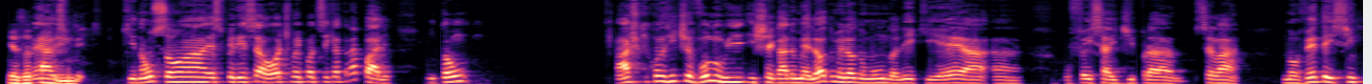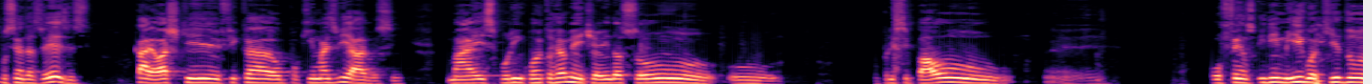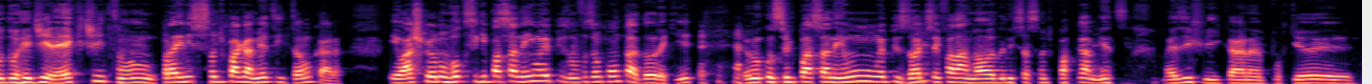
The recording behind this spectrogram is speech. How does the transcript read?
né, Exatamente. que não são a experiência ótima e pode ser que atrapalhe. Então, acho que quando a gente evoluir e chegar no melhor do melhor do mundo ali, que é a, a- o Face ID para, sei lá, 95% das vezes, cara, eu acho que fica um pouquinho mais viável, assim. Mas, por enquanto, realmente, eu ainda sou o, o- principal é, ofenso, inimigo aqui do, do redirect. Então, para iniciação de pagamento, então, cara, Eu acho que eu não vou conseguir passar nenhum episódio. Vou fazer um contador aqui. Eu não consigo passar nenhum episódio sem falar mal da iniciação de pagamentos. Mas enfim, cara, porque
